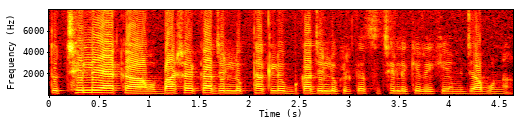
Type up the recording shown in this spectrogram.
তো ছেলে একা, বাসায় কাজের লোক থাকলেও কাজের লোকের কাছে ছেলেকে রেখে আমি যাব না।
